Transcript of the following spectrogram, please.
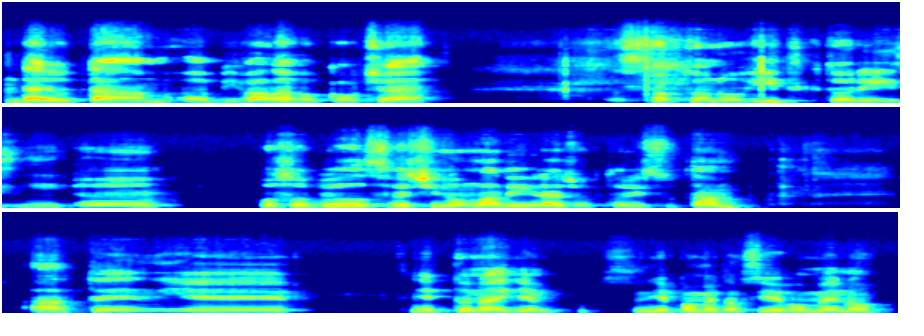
dajú tam e, bývalého kouča Stocktonu Hit, ktorý uh, pôsobil s väčšinou mladých hráčov, ktorí sú tam a ten je, hneď to nájdem, nepamätám si jeho meno,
